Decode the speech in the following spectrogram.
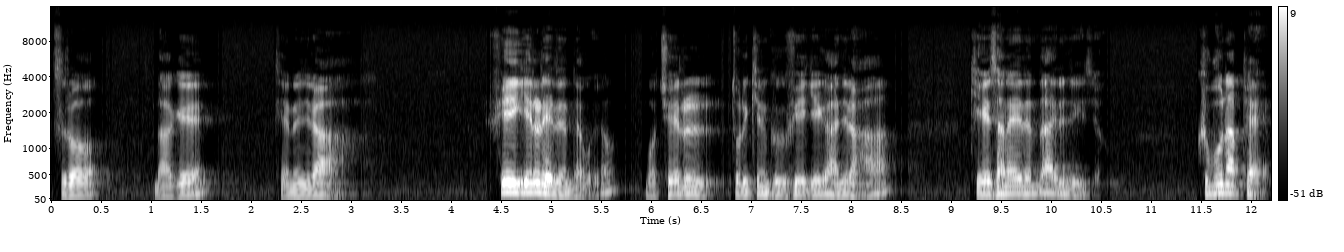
드러나게 되느니라. 회개를 해야 된다고요. 뭐 죄를 돌이키는 그 회개가 아니라 계산해야 된다 이런 얘기죠. 그분 앞에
